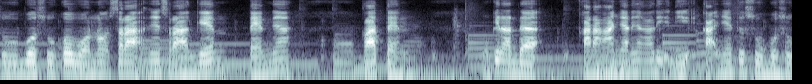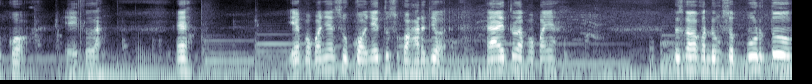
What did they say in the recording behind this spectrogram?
Subo Suko Wono Seraknya Seragen Tennya Klaten. Mungkin ada Karanganyarnya kali di kaknya itu Subo Suko. Ya itulah. Eh ya pokoknya Sukonya itu Sukoharjo. Ya itulah pokoknya. Terus kalau kedung sepur tuh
